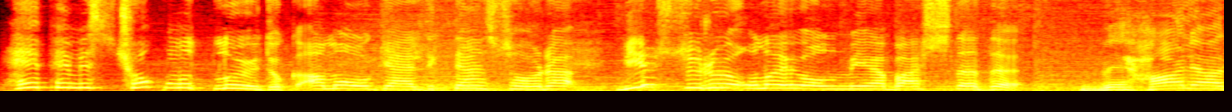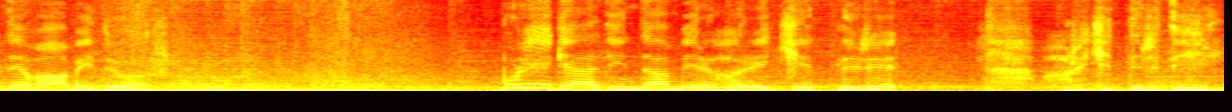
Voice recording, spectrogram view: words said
Hepimiz çok mutluyduk ama o geldikten sonra bir sürü olay olmaya başladı. ve hala devam ediyor. Buraya geldiğinden beri hareketleri hareketleri değil.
